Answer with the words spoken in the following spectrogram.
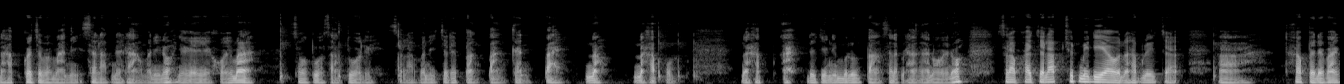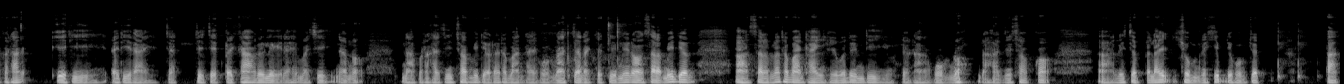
นะครับก็จะประมาณนี้สลับในทางวันนี้เนาะยังไงขอให้มา สองตัวสามตัวเลยสลับวันนี้จะได้ปังๆกันไปเนาะนะครับผมนะครับอะเดี๋ยวจะนี้มาลุ้นปังสลับทางฮานอยเนาะสำหรับใครจะรับชุดไม่เดียวนะครับเลยจะอ่าเข้าไปในบ้านก็ทัก AD ID ไลน์จัด77ไป9ได้เลยนะให้มาชิกนะเนาะนะครับถ้าใครชื่นชอบไม่เดียวรัฐบาลไทยผมนะจะหนักจะเต็มแน่นอนสำหรับไม่เดียวสำหรับรัฐบาลไทยถือว่าเดินดีอยู่แนวทางผมเนาะนะครับจะชอบก็หรือจะไปไล่ชมในคลิปเดี๋ยวผมจะปัก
